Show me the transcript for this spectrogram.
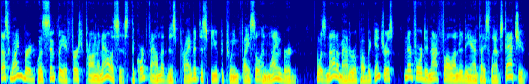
Thus, Weinberg was simply a first prong analysis. The court found that this private dispute between Feisel and Weinberg was not a matter of public interest, and therefore did not fall under the anti SLAPP statute.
